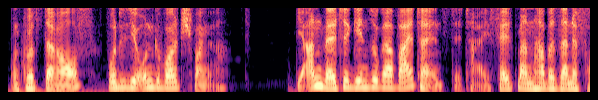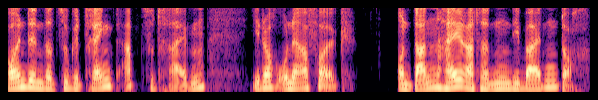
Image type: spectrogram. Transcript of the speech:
Und kurz darauf wurde sie ungewollt schwanger. Die Anwälte gehen sogar weiter ins Detail. Feldmann habe seine Freundin dazu gedrängt, abzutreiben, jedoch ohne Erfolg. Und dann heirateten die beiden doch.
